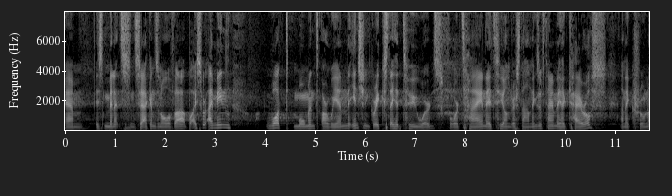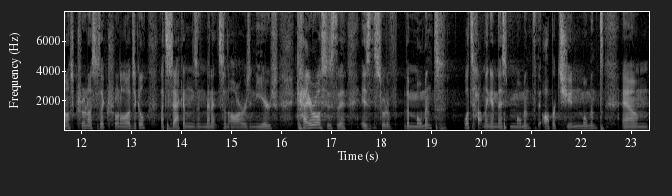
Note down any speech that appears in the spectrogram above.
um, is minutes and seconds and all of that, but I, sort, I mean what moment are we in? The ancient Greeks, they had two words for time, they had two understandings of time. They had kairos and they chronos. Chronos is like chronological, that's seconds and minutes and hours and years. Kairos is the, is the sort of the moment what's happening in this moment, the opportune moment. Um,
